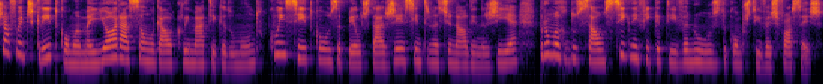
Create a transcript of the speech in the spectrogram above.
que já foi descrito como a maior ação legal climática do mundo coincide com os apelos da Agência Internacional de Energia por uma redução significativa no uso de combustíveis fósseis.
